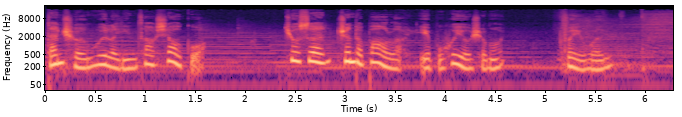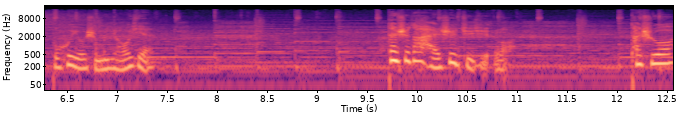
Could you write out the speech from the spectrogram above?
单纯为了营造效果，就算真的抱了，也不会有什么绯闻。不会有什么谣言。但是他还是拒绝了。他说：“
